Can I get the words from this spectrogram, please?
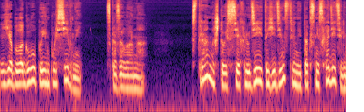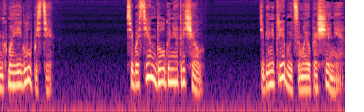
«Я была глупой и импульсивной», — сказала она. «Странно, что из всех людей ты единственный так снисходителен к моей глупости». Себастьян долго не отвечал — тебе не требуется мое прощение»,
